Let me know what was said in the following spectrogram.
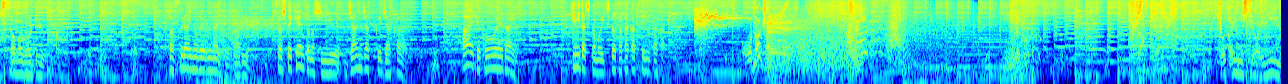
貴様が竜さすらいのウェブナイトガリューそしてケントの親友ジャン・ジャック・ジャカール。あえて光栄だよ。君たちとも一度戦ってみたかった。おざけ巨体にしてはいいよ。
